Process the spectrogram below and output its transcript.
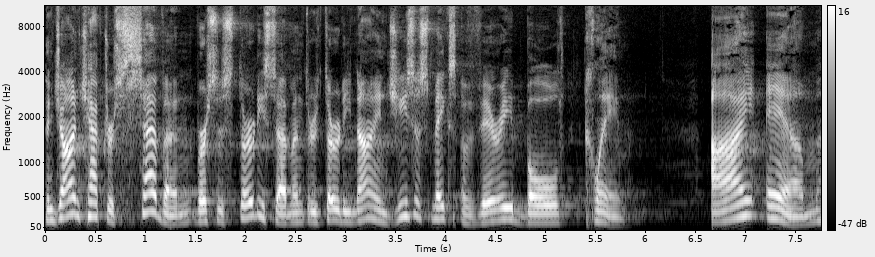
In John chapter 7, verses 37 through 39, Jesus makes a very bold claim. I am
